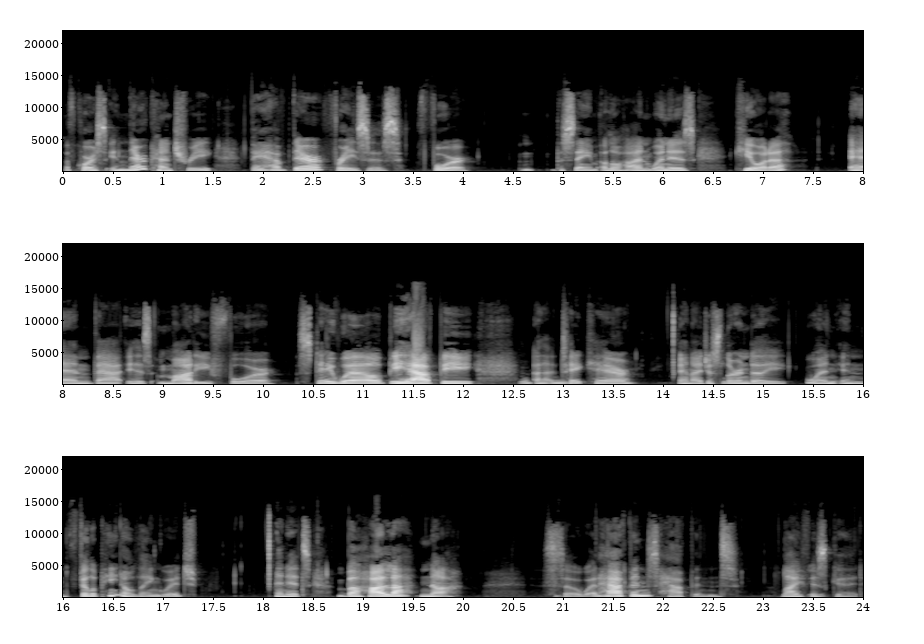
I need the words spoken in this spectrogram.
of course, in their country, they have their phrases for the same aloha, and one is kia ora, and that is Maori for stay well, be happy, uh, mm-hmm. uh, take care. And I just learned a one in Filipino language, and it's bahala na. So what happens, happens. Life is good.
